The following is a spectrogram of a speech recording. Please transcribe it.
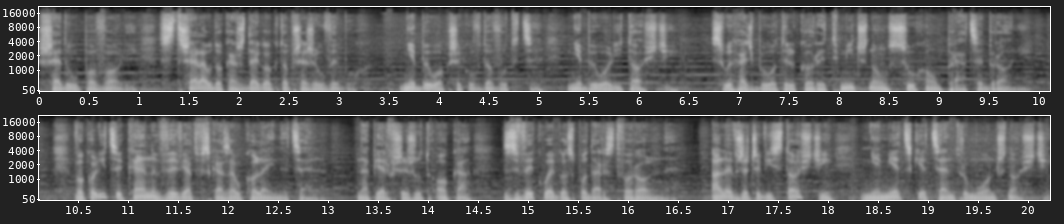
Szedł powoli, strzelał do każdego, kto przeżył wybuch. Nie było krzyków dowódcy, nie było litości. Słychać było tylko rytmiczną, suchą pracę broni. W okolicy Ken wywiad wskazał kolejny cel. Na pierwszy rzut oka zwykłe gospodarstwo rolne, ale w rzeczywistości niemieckie centrum łączności.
